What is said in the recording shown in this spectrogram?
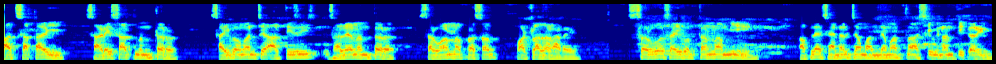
आज सकाळी साडेसात नंतर साईबाबांची आरती झाल्यानंतर सर्वांना प्रसाद वाटला जाणार आहे. सर्व साईभक्तांना मी आपल्या चॅनलच्या माध्यमातून अशी विनंती करीन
